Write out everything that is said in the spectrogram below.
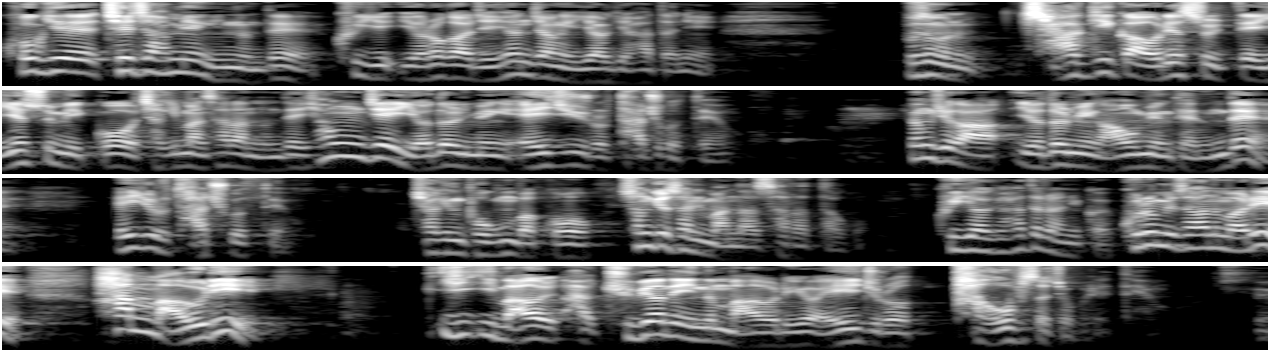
거기에 제자 한 명이 있는데 그 여러 가지 현장에 이야기 하더니 무슨 자기가 어렸을 때 예수 믿고 자기만 살았는데 형제 여덟 명이 에이즈로 다 죽었대요. 형제가 여덟 명, 아홉 명 되는데 에이즈로 다 죽었대요. 자기는 복음 받고 선교사님 만나서 살았다고 그 이야기 하더라니까요. 그러면서 하는 말이 한 마을이 이, 이 마을 주변에 있는 마을이요 에이즈로 다 없어져 버렸대요. 예.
